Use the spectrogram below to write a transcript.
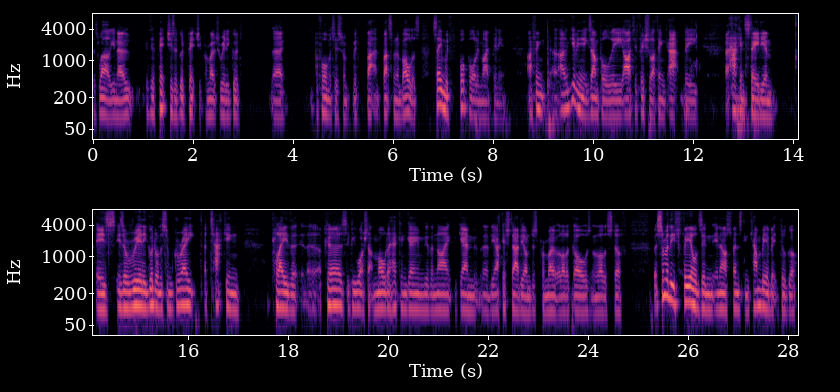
as well. You know, if the pitch is a good pitch, it promotes really good uh, performances from with bat, batsmen and bowlers. Same with football, in my opinion. I think I'll give you an example. The artificial, I think, at the at Häcken Stadium is is a really good one. There's some great attacking play that uh, occurs. If you watch that Molde Häcken game the other night, again, the, the Aker Stadion just promote a lot of goals and a lot of stuff. But some of these fields in in Allsvenskan can be a bit dug up.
